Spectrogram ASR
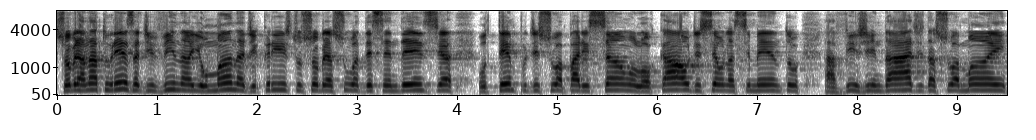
sobre a natureza divina e humana de Cristo, sobre a sua descendência, o tempo de sua aparição, o local de seu nascimento, a virgindade da sua mãe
